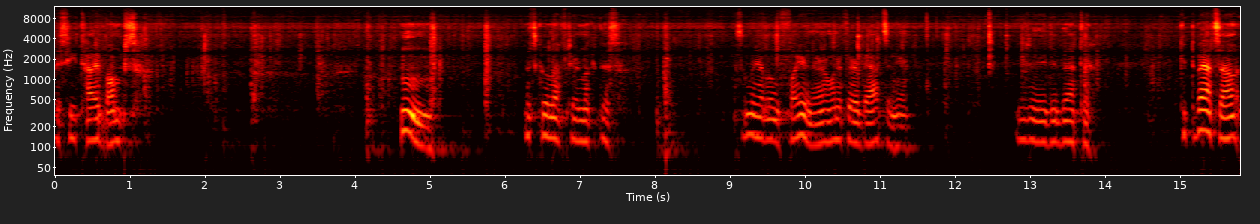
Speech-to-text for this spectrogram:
I see tie bumps. Hmm. Let's go left here and look at this. Somebody had a little fire there. I wonder if there are bats in here. Usually they did that to get the bats out,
